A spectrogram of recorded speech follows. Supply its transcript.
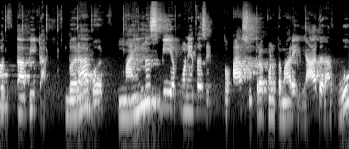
વત્તા બીટા બરાબર માઇનસ બી અપોને થશે. તો આ સૂત્ર પણ તમારે યાદ રાખવું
